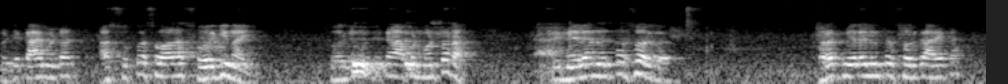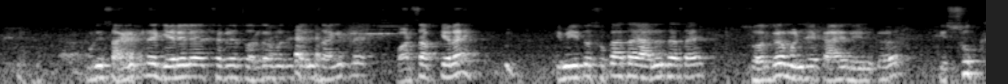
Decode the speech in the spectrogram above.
म्हणजे काय म्हणतात? हा सुख सोहळा स्वर्गी नाही. स्वर्गी म्हणजे काय आपण म्हणतो ना की मेल्यानंतर स्वर्ग. खरंच मेल्यानंतर स्वर्ग आहे का? कुणी सांगितलंय गेलेले आहेत सगळे स्वर्गामध्ये त्यांनी सांगितलंय. व्हॉट्सअप केलंय की मी इथं सुखात आहे आनंदात आहे. स्वर्ग म्हणजे काय नेमकं? की सुख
